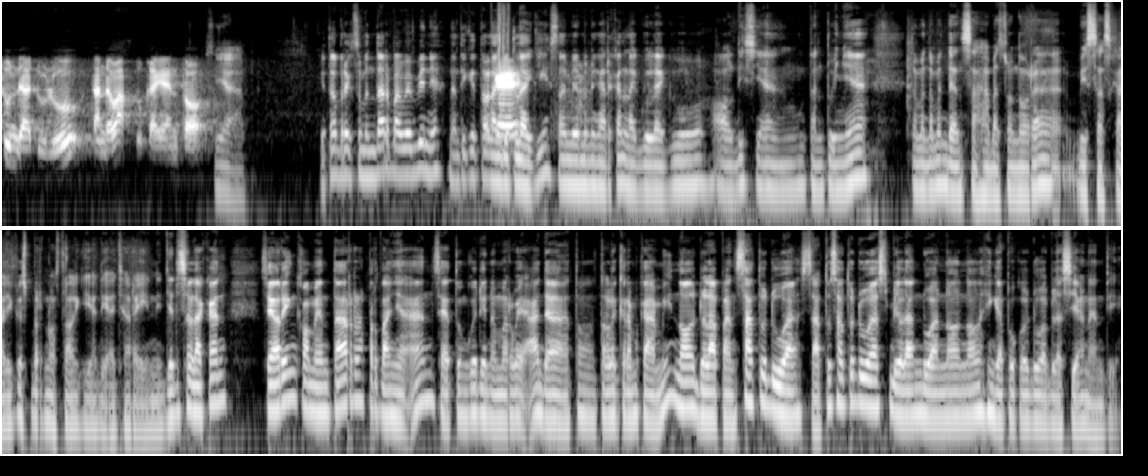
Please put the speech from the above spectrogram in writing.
tunda dulu tanda waktu kayak ento. Siap. Kita break sebentar Pak Bebin ya. Nanti kita Oke. lanjut lagi sambil mendengarkan lagu-lagu oldies yang tentunya teman-teman dan sahabat Sonora bisa sekaligus bernostalgia di acara ini. Jadi silakan sharing komentar, pertanyaan. Saya tunggu di nomor WA atau Telegram kami 0812 112 9200 hingga pukul 12 siang nanti.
